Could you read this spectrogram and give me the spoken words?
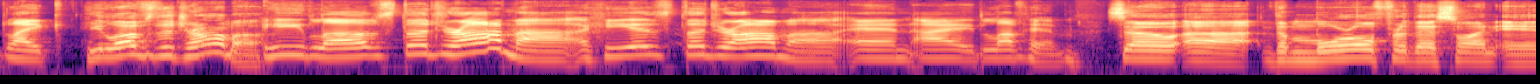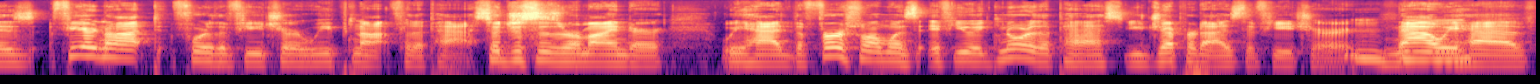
like he loves the drama. he loves the drama. He is the drama, and I love him. So uh, the moral for this one is fear not for the future, weep not for the past. So just as a reminder, we had the first one was if you ignore the past, you jeopardize the future. Now we have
